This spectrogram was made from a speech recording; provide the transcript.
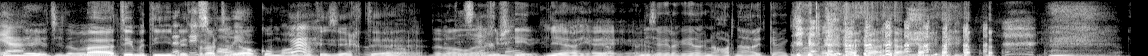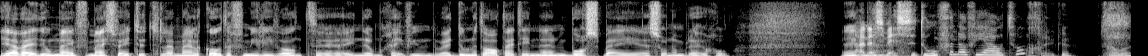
Ja. een dingetje. Dat was Maar Timothy, je bent is van harte welkom, man. Ja. Het is echt... Ik ben eh, wel, ik ben wel is eh, echt nieuwsgierig. ja, ja, ja. Ik ja. kan niet zeggen dat ik er heel erg naar hard naar uitkijk, maar Ja, wij doen, mijn, mijn Zweetut, mijn Lakota-familie woont eh, in de omgeving. Wij doen het altijd in een bos bij eh Zonnebreugel. En, Nou, dat is eh, best te doen vanaf jou, toch? zeker. Ja, hoor.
